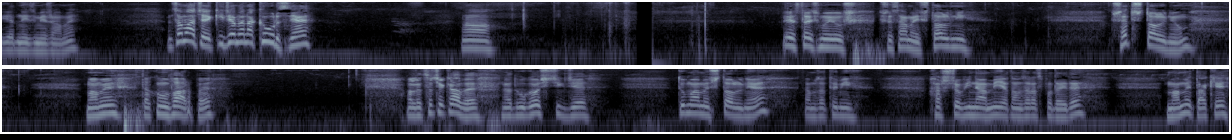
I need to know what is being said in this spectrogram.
jednej zmierzamy. No co Maciek, idziemy na kurs, nie? No. Jesteśmy już przy samej sztolni. Przed sztolnią mamy taką warpę. Ale co ciekawe, na długości, gdzie tu mamy sztolnię, tam za tymi chaszczowinami, ja tam zaraz podejdę, mamy takie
